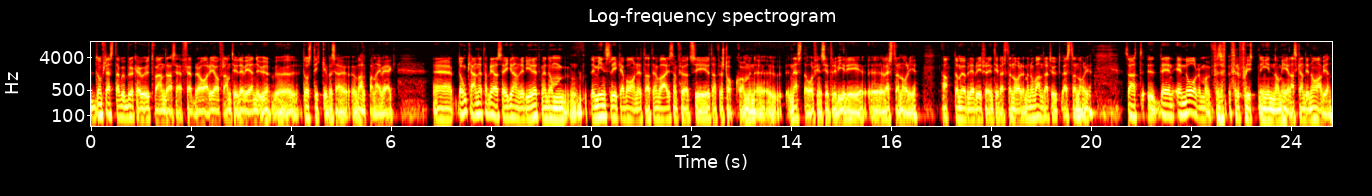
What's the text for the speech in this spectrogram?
De flesta brukar utvandra så här, februari och fram till det vi är nu. Då sticker så här, valparna iväg. Eh, de kan etablera sig i grannreviret, men de, det är minst lika vanligt att en varg som föds i, utanför Stockholm eh, nästa år finns i ett revir i eh, västra Norge. Ja, de överlever i och för sig inte i västra Norge, men de vandrar till västra Norge. Så att det är en enorm förflyttning inom hela Skandinavien.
